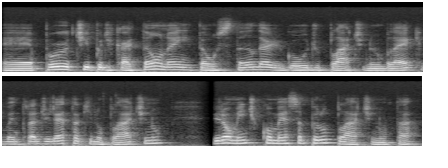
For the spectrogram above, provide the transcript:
é, por tipo de cartão, né? Então, Standard, Gold, Platinum Black. Vou entrar direto aqui no Platinum. Geralmente começa pelo Platinum, tá?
